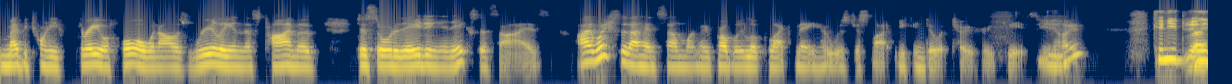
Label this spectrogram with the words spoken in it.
maybe 23 or 4 when I was really in this time of disordered eating and exercise. I wish that I had someone who probably looked like me who was just like, you can do it too. Who cares? You yeah. know? Can you, uh,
